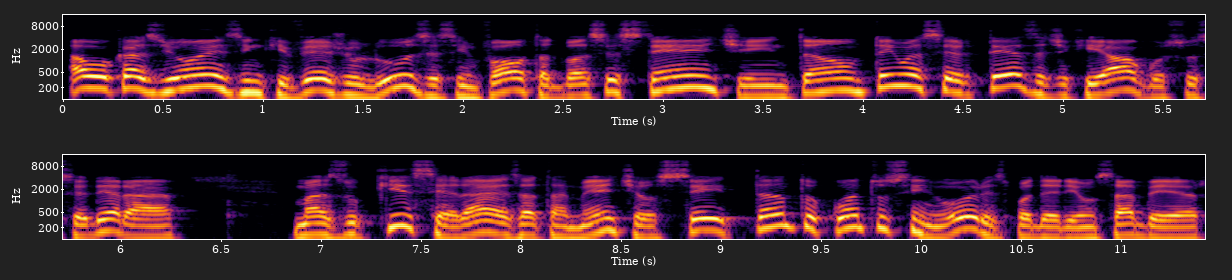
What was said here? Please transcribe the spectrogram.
Há ocasiões em que vejo luzes em volta do assistente então tenho a certeza de que algo sucederá, mas o que será exatamente eu sei tanto quanto os senhores poderiam saber.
